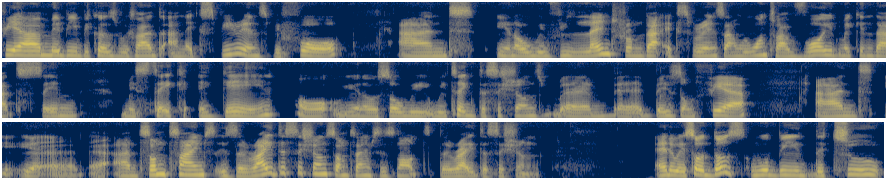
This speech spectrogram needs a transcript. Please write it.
fear maybe because we've had an experience before and you know we've learned from that experience and we want to avoid making that same mistake again or you know so we we take decisions um, uh, based on fear and uh, and sometimes it's the right decision sometimes it's not the right decision. Anyway so those will be the two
